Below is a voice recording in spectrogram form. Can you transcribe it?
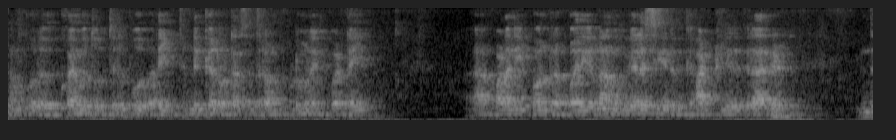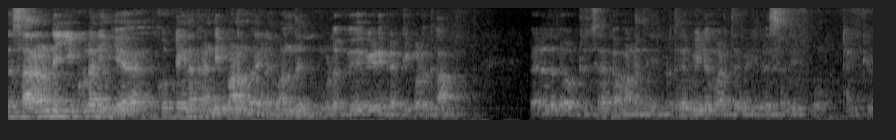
நமக்கு ஒரு கோயம்புத்தூர் திருப்பூர் வரை திண்டுக்கல் ஒட்டசத்திரம் உடுமலைப்பேட்டை பழனி போன்ற பகுதிகளெலாம் நமக்கு வேலை செய்கிறதுக்கு ஆட்கள் இருக்கிறார்கள். இந்த சரௌண்டிங்குக்குள்ளே நீங்கள் கூப்பிட்டீங்கன்னா கண்டிப்பான முறையில் வந்து உங்களுக்கு வீடு கட்டி கொடுக்கலாம். வேறு எதாவது டவுட் இருந்துச்சுன்னா கமெண்ட் தெரியப்படுத்துங்க மீண்டும் அடுத்த வீடியோவில் சந்திப்போம். தேங்க்யூ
